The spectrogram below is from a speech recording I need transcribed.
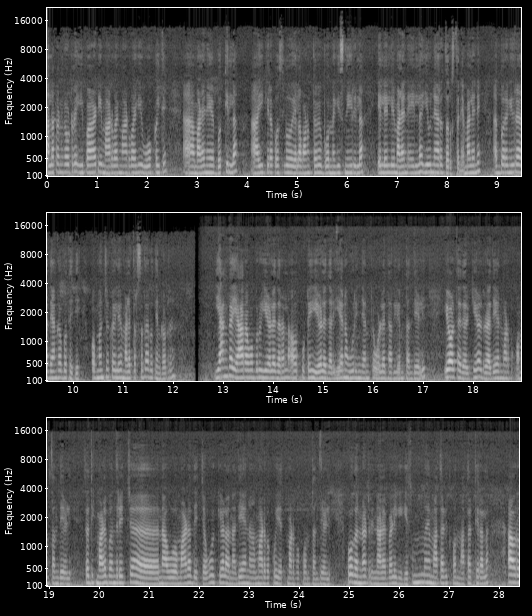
ಅಲ್ಲ ಕಣ್ಗೌಡ್ರೆ ಈ ಪಾರ್ಟಿ ಮಾಡುವಾಗ ಮಾಡುವಾಗಿ ಹೋಗೈತೆ ಮಳೆನೇ ಗೊತ್ತಿಲ್ಲ. ಈಕಿರೋ ಫಸಲು ಎಲ್ಲ ಒಣಗ್ತವೆ, ಬೋರ್ನಾಗಿಸ್ ನೀರಿಲ್ಲ. ಎಲ್ಲೆಲ್ಲಿ ಮಳೆನೇ ಇಲ್ಲ ಇವನ್ನ ಯಾರು ತರಿಸ್ತಾನೆ? ಮಳೆನೇ ಅದು ಬರಂಗಿದ್ರೆ ಅದು ಹೆಂಗ ಬರ್ತೈತಿ. ಒಬ್ಬ ಮನುಷ್ಯನ ಕೈಲಿ ಮಳೆ ತರಿಸೋದಾಗುತ್ತೆ ಗೌಡ್ರೆ ಹೆಂಗ ಯಾರ ಒಬ್ಬರು ಹೇಳಿದಾರಲ್ಲ, ಅವ್ರ ಕೂಟ ಹೇಳಿದಾರೆ, ಏನೋ ಊರಿನ ಜನಕ್ಕೆ ಒಳ್ಳೇದಾಗಲಿ ಅಂತಂದೇಳಿ ಹೇಳ್ತಾ ಇದ್ದಾರೆ. ಕೇಳ್ರಿ, ಅದೇನು ಮಾಡ್ಬೇಕು ಅಂತಂದೇಳಿ ಸದ್ಯಕ್ಕೆ ಮಳೆ ಬಂದ್ರೆ ಹೆಚ್ಚ ನಾವು ಮಾಡೋದು ಹೆಚ್ಚ ಹೋಗಿ ಕೇಳೋಣ, ಅದೇನು ಮಾಡಬೇಕು ಎತ್ ಮಾಡಬೇಕು ಅಂತಂದೇಳಿ ಹೋಗೋಣ ನಡ್ರಿ, ನಾಳೆ ಬೆಳಿಗ್ಗೆಗೆ ಸುಮ್ಮನೆ ಮಾತಾಡಿಕೊಂಡು ಮಾತಾಡ್ತಿರಲ್ಲ, ಅವರು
